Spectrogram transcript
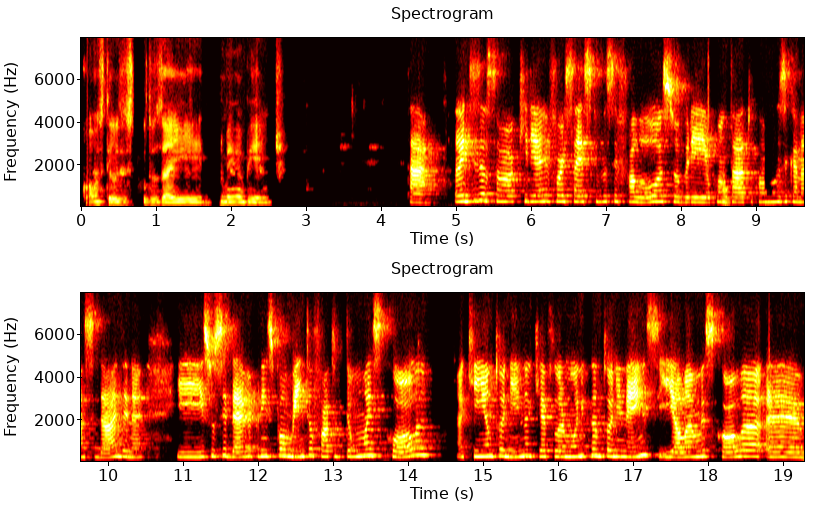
com os teus estudos aí do meio ambiente. Tá. Antes eu só queria reforçar isso que você falou sobre o contato com a música na cidade, né? E isso se deve principalmente ao fato de ter uma escola aqui em Antonina, que é a Filarmônica Antoninense, e ela é uma escola é,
